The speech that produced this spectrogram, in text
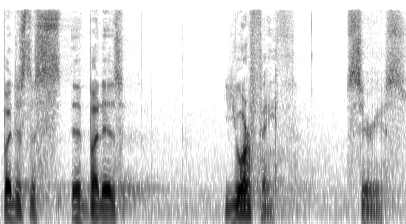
but is, this, but is your faith serious?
